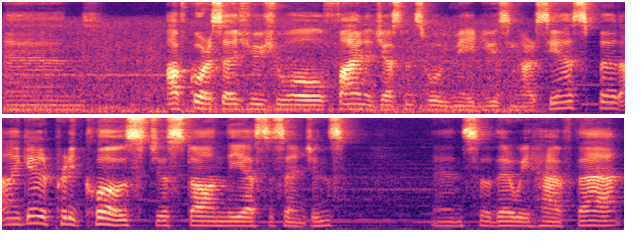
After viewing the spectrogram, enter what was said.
And, of course, as usual, fine adjustments will be made using RCS, but I get it pretty close just on the Aestus engines. And so there we have that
